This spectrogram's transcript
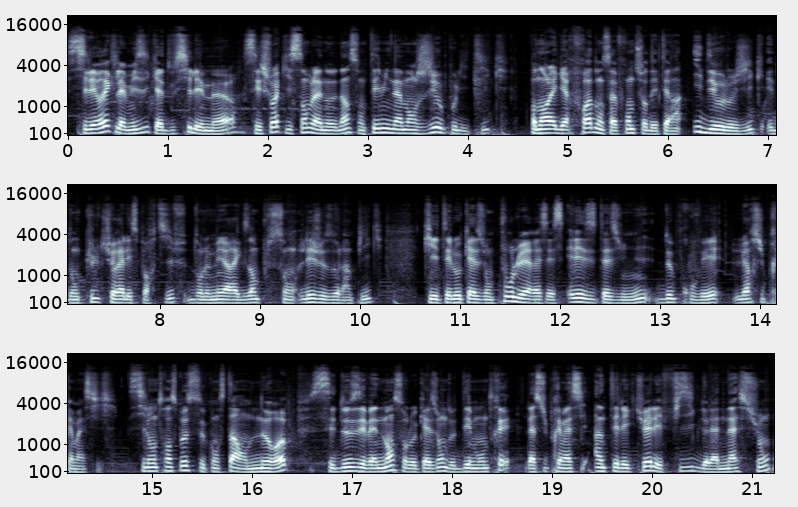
S'il est vrai que la musique adoucit les mœurs, ces choix qui semblent anodins sont éminemment géopolitiques, pendant la guerre froide, on s'affronte sur des terrains idéologiques et donc culturels et sportifs, dont le meilleur exemple sont les Jeux Olympiques, qui étaient l'occasion pour l'URSS et les États-Unis de prouver leur suprématie. Si l'on transpose ce constat en Europe, ces deux événements sont l'occasion de démontrer la suprématie intellectuelle et physique de la nation,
